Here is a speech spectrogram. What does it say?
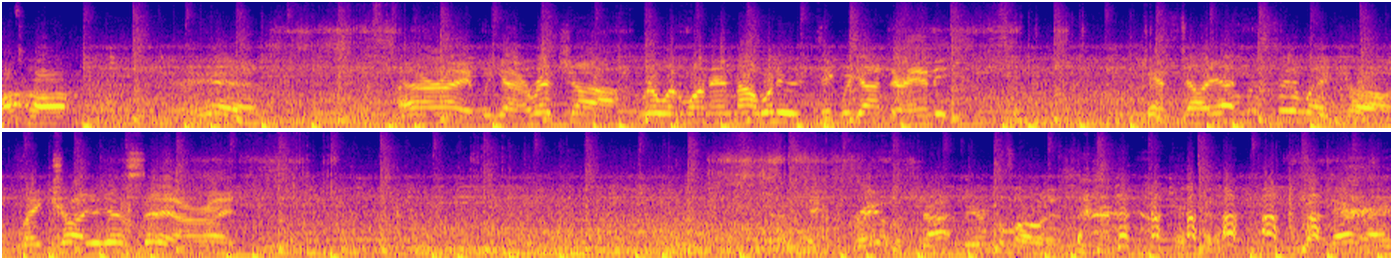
Uh-oh. There he is. All right, we got Rich uh, reeling one in now. What do you think we got there, Andy? Can't tell yet. I'm gonna say lake trout. Lake trout, you're gonna say? All right. Shot and Lotus. Right.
